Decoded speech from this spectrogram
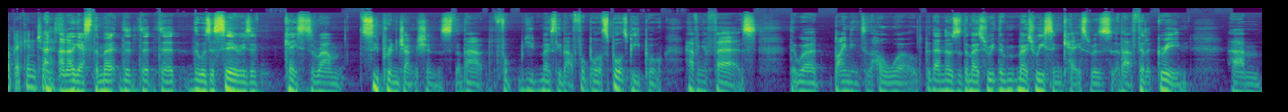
public interest. And, and I guess the, the, the, the, there was a series of cases around super injunctions about fo- mostly about football sports people having affairs that were binding to the whole world. But then there was the most re- the most recent case was about Philip Green, um,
